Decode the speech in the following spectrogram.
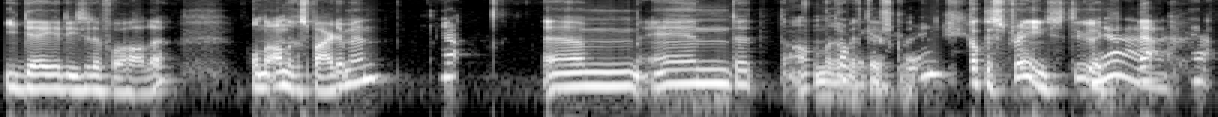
ideeën die ze ervoor hadden. Onder andere Spider-Man. Um, en de andere... Doctor Strange. Doctor Strange, tuurlijk. Ja, ja. ja.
